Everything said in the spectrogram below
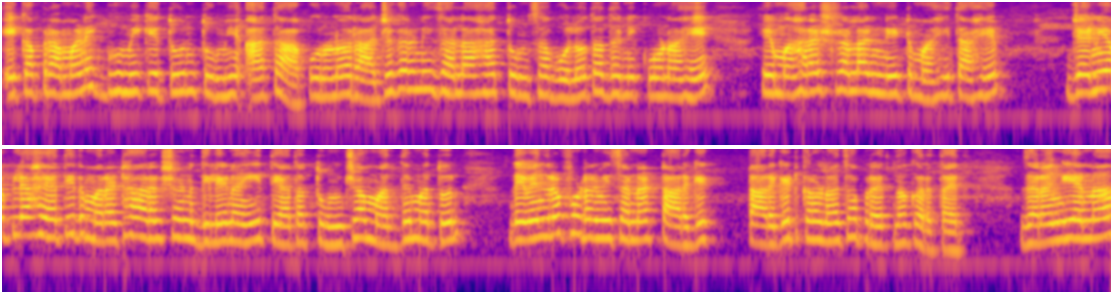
एका प्रामाणिक भूमिकेतून तुम्ही आता पूर्ण राजकारणी झाला आहात तुमचा बोलवता धनी कोण आहे हे महाराष्ट्राला नीट माहीत आहे. ज्यांनी आपल्या हयातीत मराठा आरक्षण दिले नाही ते आता तुमच्या माध्यमातून देवेंद्र फडणवीसांना टार्गेट टार्गेट करण्याचा प्रयत्न करतायत. जरांगे यांना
